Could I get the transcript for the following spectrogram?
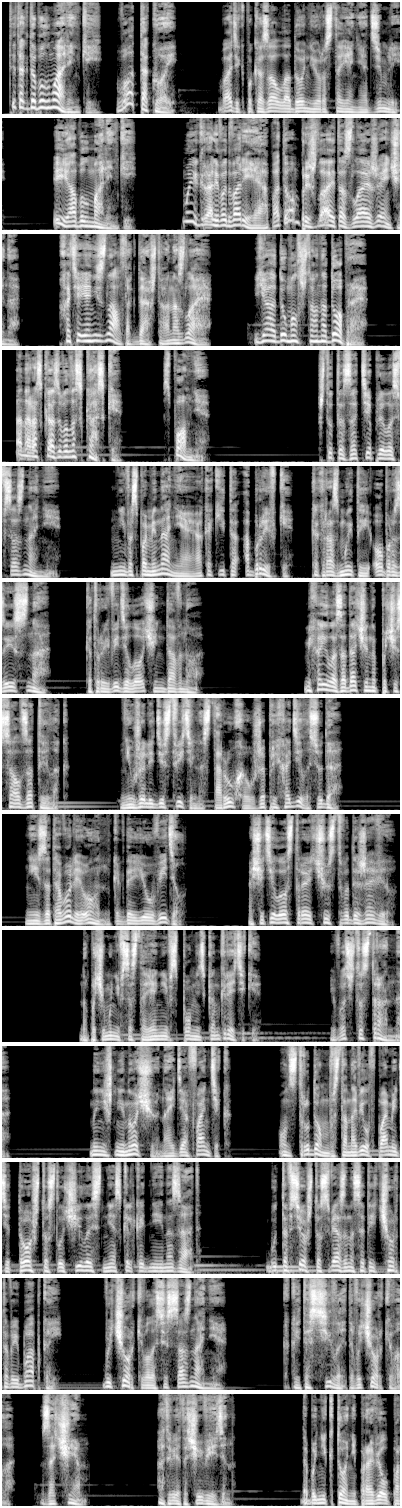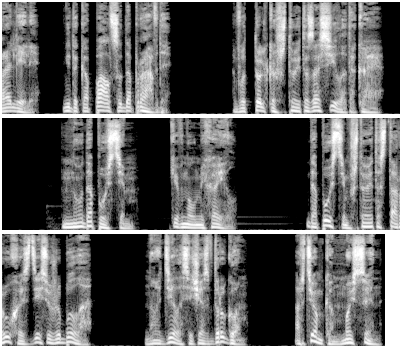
«Ты тогда был маленький, вот такой». Вадик показал ладонью расстояние от земли. «И я был маленький. Мы играли во дворе, а потом пришла эта злая женщина. Хотя я не знал тогда, что она злая. Я думал, что она добрая. Она рассказывала сказки. Вспомни. Что-то затеплилось в сознании. Не воспоминания, а какие-то обрывки, как размытые образы из сна, которые видел очень давно. Михаил озадаченно почесал затылок. Неужели действительно старуха уже приходила сюда? Не из-за того ли он, когда ее увидел, ощутил острое чувство дежавю? но почему не в состоянии вспомнить конкретики? И вот что странно. Нынешней ночью, найдя фантик, Он с трудом восстановил в памяти то, что случилось несколько дней назад. Будто все, что связано с этой чертовой бабкой, вычеркивалось из сознания. Какая-то сила это вычеркивала. Зачем? Ответ очевиден. Дабы никто не провел параллели, не докопался до правды. Вот только что это за сила такая? «Ну, допустим», — кивнул Михаил. «Допустим, что эта старуха здесь уже была. Но дело сейчас в другом. Артемка, мой сын,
